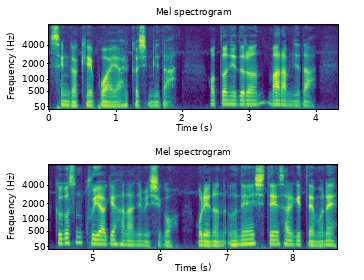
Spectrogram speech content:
생각해 보아야 할 것입니다. 어떤 이들은 말합니다. 그것은 구약의 하나님이시고 우리는 은혜의 시대에 살기 때문에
